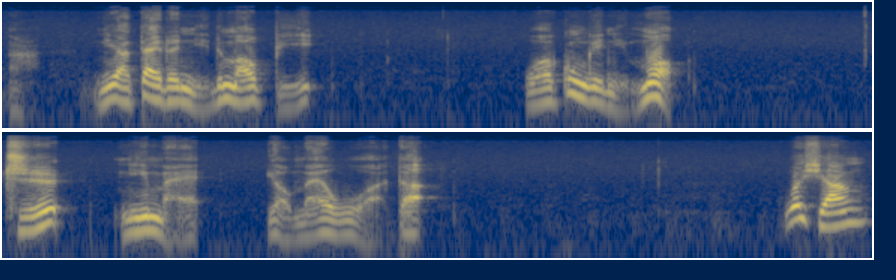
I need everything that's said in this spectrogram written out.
啊，你要带着你的毛笔，我供给你墨，纸你买，要买我的。”我想，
